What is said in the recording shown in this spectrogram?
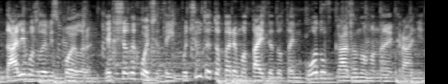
Далі можливі спойлери. Якщо не хочете їх почути, то перемотайте до тайм-коду, вказаного на екрані.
